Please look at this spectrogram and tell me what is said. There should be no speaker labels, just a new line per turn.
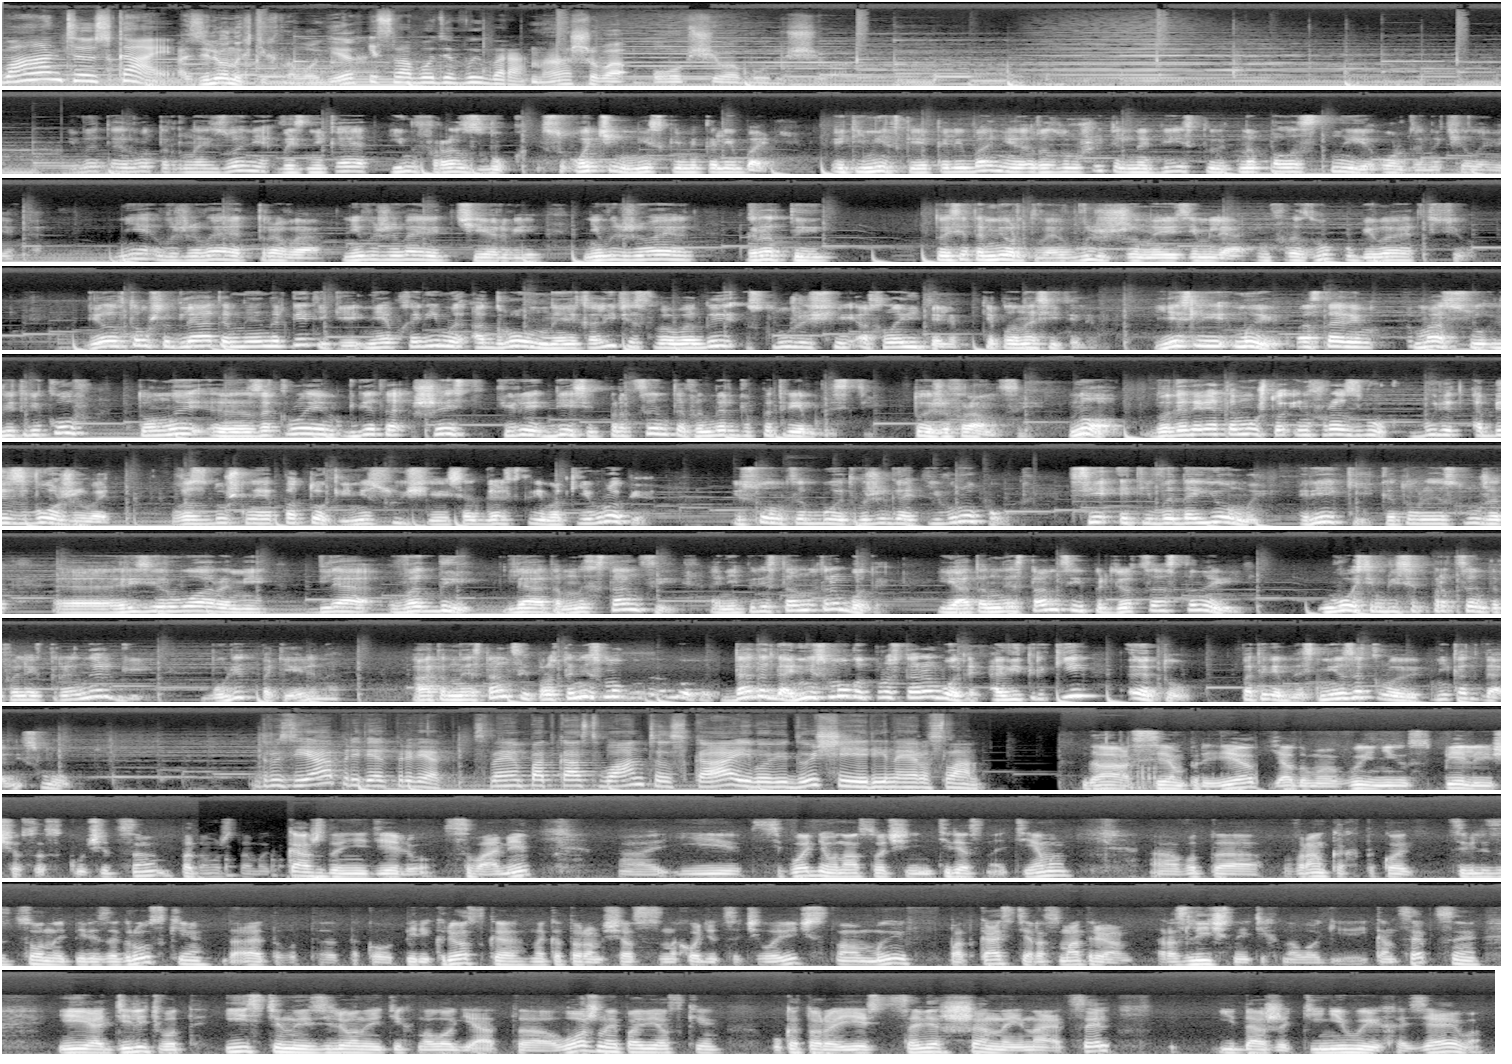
One to Sky
о зеленых технологиях
и свободе выбора.
нашего общего будущего.
И в этой роторной зоне возникает инфразвук с очень низкими колебаниями. Эти низкие колебания разрушительно действуют на полостные органы человека. Не выживает трава, не выживают черви, не выживают кроты. То есть это мертвая, выжженная земля. Инфразвук убивает все. Дело в том, что для атомной энергетики необходимо огромное количество воды, служащей охладителем, теплоносителем. Если мы поставим массу ветряков, то мы э, закроем где-то 6-10% энергопотребности той же Франции. Но благодаря тому, что инфразвук будет обезвоживать воздушные потоки, несущиеся от Гольфстрима к Европе, и Солнце будет выжигать Европу, все эти водоемы, реки, которые служат резервуарами для воды для атомных станций, они перестанут работать. И атомные станции придется остановить. 80% электроэнергии будет потеряно. Атомные станции просто не смогут работать. Да-да-да, не смогут просто работать. А ветряки эту потребность не закроют, никогда не смогут.
Друзья, привет-привет! С вами подкаст One to Sky его ведущие Ирина и.
Да, всем привет. Я думаю, вы не успели еще соскучиться, потому что мы каждую неделю с вами. А, и сегодня у нас очень интересная тема. А, вот а, в рамках такой цивилизационной перезагрузки, да, это вот э, такого перекрестка, на котором сейчас находится человечество, мы в подкасте рассматриваем различные технологии и концепции, и отделить вот истинные зеленые технологии от э, ложной повестки, у которой есть совершенно иная цель и даже теневые хозяева,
